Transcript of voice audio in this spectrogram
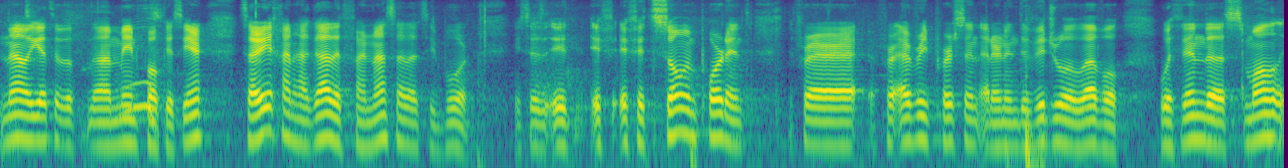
Now we get to the uh, main focus here. Tzarich hanhaga lefarnasa latzibur. He says it, if if it's so important for for every person at an individual level within the small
